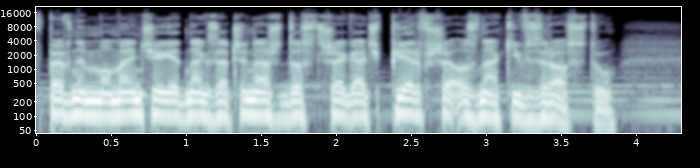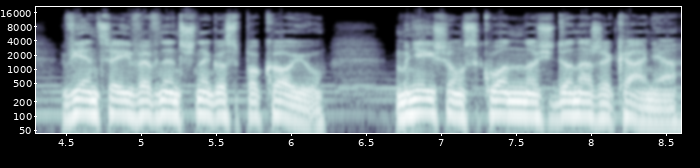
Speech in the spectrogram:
W pewnym momencie jednak zaczynasz dostrzegać pierwsze oznaki wzrostu. Więcej wewnętrznego spokoju, mniejszą skłonność do narzekania,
